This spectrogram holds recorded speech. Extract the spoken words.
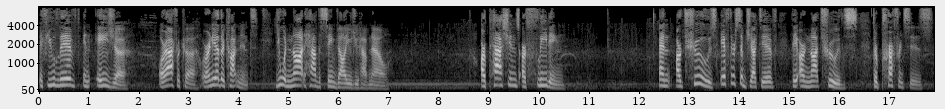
If you lived in Asia or Africa or any other continent, you would not have the same values you have now. Our passions are fleeting. And our truths, if they're subjective, they are not truths. They're preferences.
